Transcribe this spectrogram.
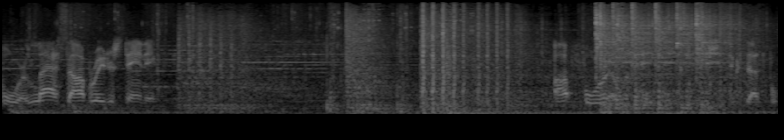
Op 4, last operator standing. Op 4 eliminated. Mission successful.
